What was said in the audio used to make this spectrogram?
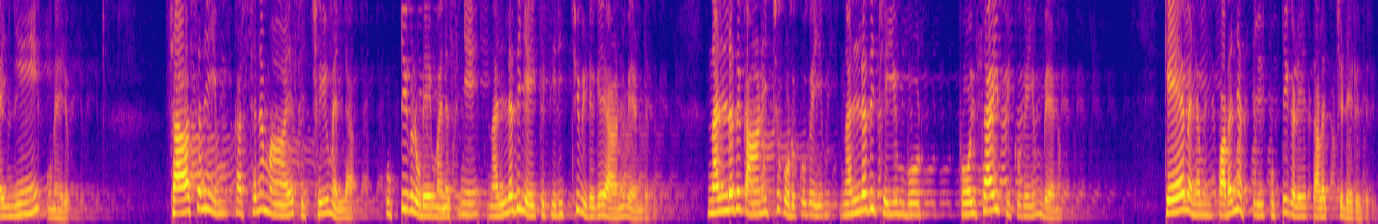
തന്നെ ഉണരും. ശാസനയും കർശനമായ ശിക്ഷയുമല്ല. കുട്ടികളുടെ മനസ്സിനെ നല്ലതിലേക്ക് തിരിച്ചുവിടുകയാണ് വേണ്ടത്. നല്ലത് കാണിച്ചു കൊടുക്കുകയും നല്ലത് ചെയ്യുമ്പോൾ പ്രോത്സാഹിപ്പിക്കുകയും വേണം. കേവലം പഠനത്തിൽ കുട്ടികളെ തളച്ചിടരുത്.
